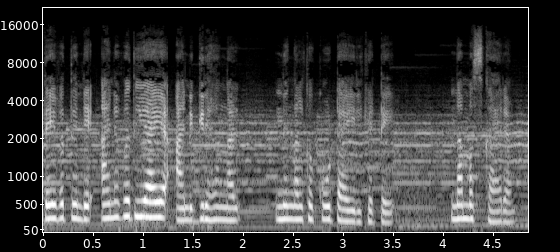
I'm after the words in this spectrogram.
ദൈവത്തിന്റെ അനവധിയായ അനുഗ്രഹങ്ങൾ നിങ്ങൾക്ക് കൂട്ടായിരിക്കട്ടെ. നമസ്കാരം.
